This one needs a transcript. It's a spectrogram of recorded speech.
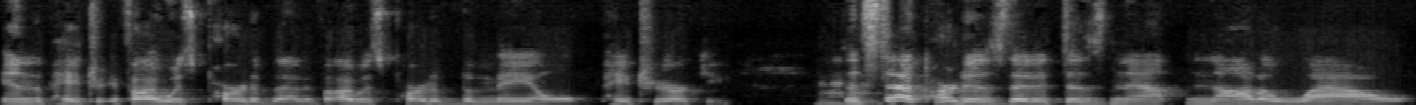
in the patri if I was part of that, if I was part of the male patriarchy, mm-hmm. the sad part is that it does not not allow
